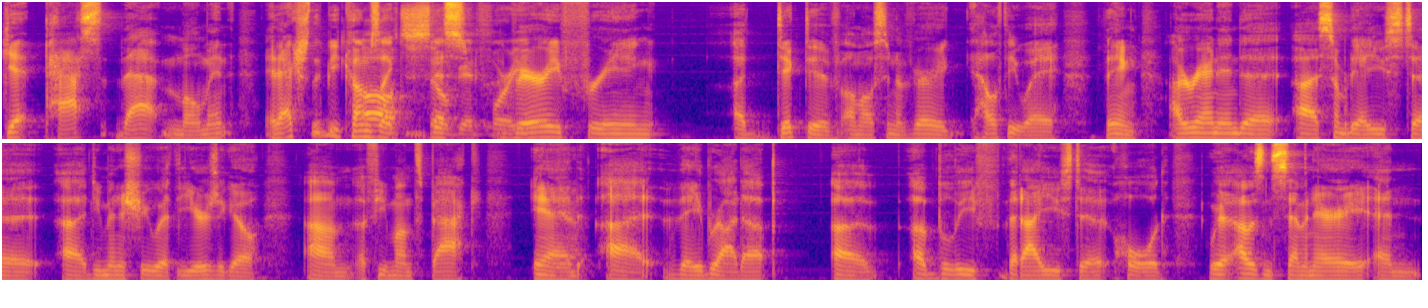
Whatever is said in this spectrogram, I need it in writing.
get past that moment, it actually becomes Oh, like so this good for you. very freeing addictive almost in a very healthy way thing i ran into uh, somebody i used to uh, do ministry with years ago um, a few months back and uh, they brought up a, a belief that i used to hold i was in seminary and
